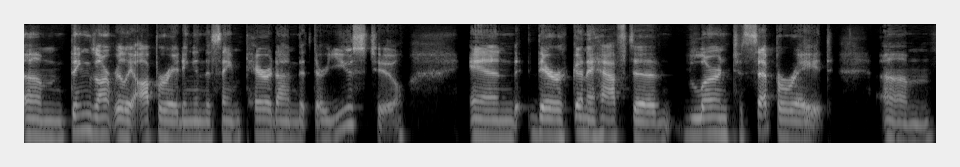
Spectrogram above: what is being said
um, things aren't really operating in the same paradigm that they're used to. And they're going to have to learn to separate um,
